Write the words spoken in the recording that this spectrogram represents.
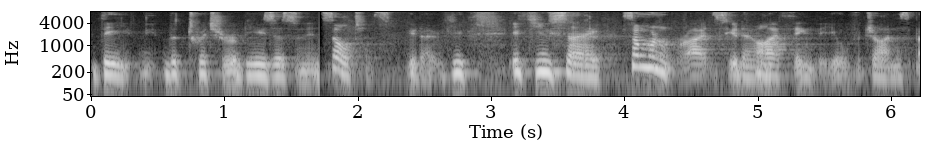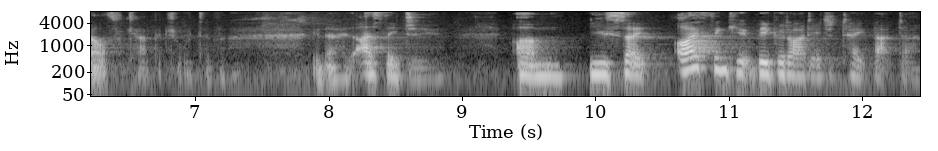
the the Twitter abusers and insulters. You know, if you if you say someone writes, you know, I think that your vagina smells of cabbage or whatever, you know, as they do, um, you say, I think it'd be a good idea to take that down.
